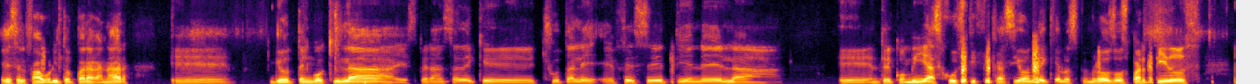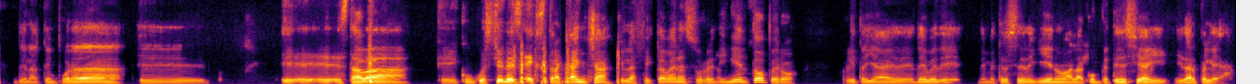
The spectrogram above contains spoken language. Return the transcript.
es el favorito para ganar. Eh, yo tengo aquí la esperanza de que Chútale FC tiene la, eh, entre comillas, justificación de que los primeros dos partidos de la temporada eh, estaba con cuestiones extra cancha que le afectaban en su rendimiento, pero ahorita ya debe de, meterse de lleno a la competencia y dar pelea.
